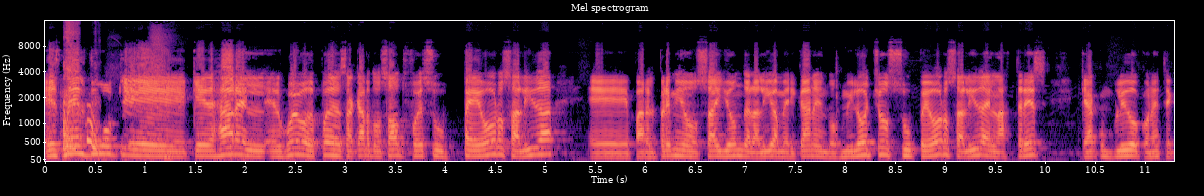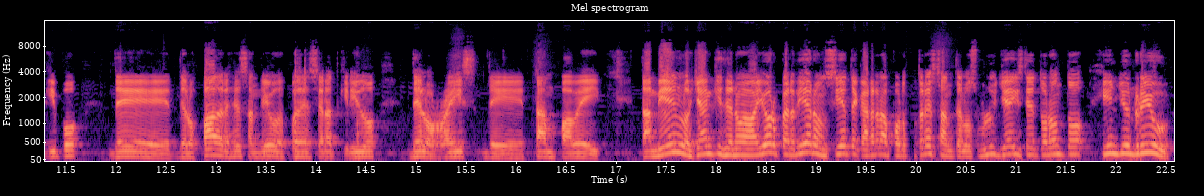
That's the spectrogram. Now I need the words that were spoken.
Snell tuvo que, que dejar el, el juego después de sacar dos outs. Fue su peor salida eh, para el premio Cy Young de la Liga Americana en 2008. Su peor salida en las tres que ha cumplido con este equipo de, de los padres de San Diego después de ser adquirido de los Rays de Tampa Bay. También los Yankees de Nueva York perdieron siete carreras por tres ante los Blue Jays de Toronto. Hyun Ryu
